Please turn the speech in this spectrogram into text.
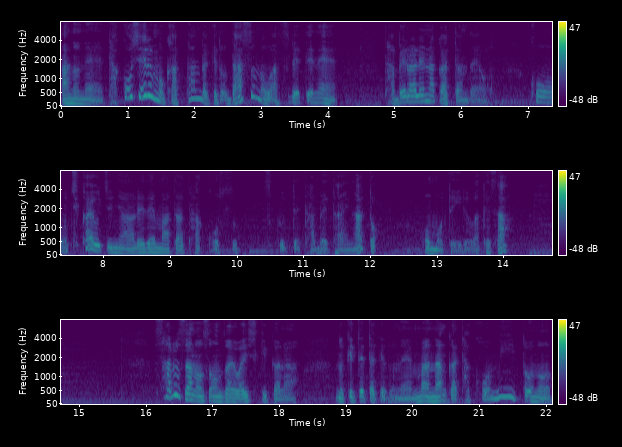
あのねタコシェルも買ったんだけど出すの忘れてね食べられなかったんだよ。こう近いうちにあれでまたタコス作って食べたいなと思っているわけさ。サルサの存在は意識から抜けてたけどね。まあなんかタコミートの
